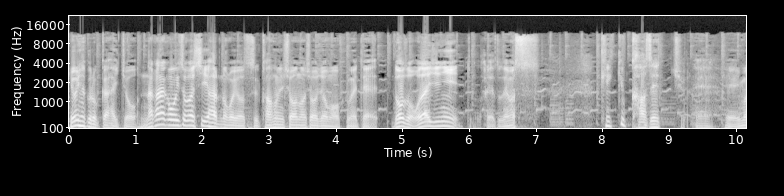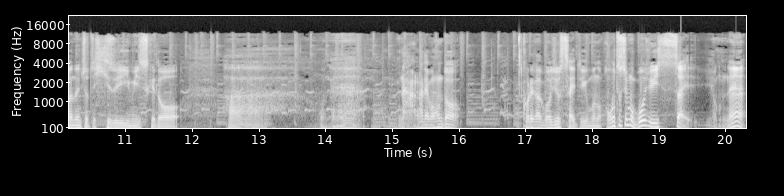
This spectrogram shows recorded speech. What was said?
406回拝聴なかなかお忙しい春のご様子、花粉症の症状も含めて、どうぞお大事にありがとうございます。結局、風邪っちゅうね。えー、未だにちょっと引きずり気味ですけど、はあ、もうね、なんかでも本当これが50歳というもの、今年も51歳やもんね。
